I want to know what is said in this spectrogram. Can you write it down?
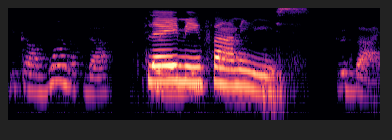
become one of the Flaming families. Goodbye.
